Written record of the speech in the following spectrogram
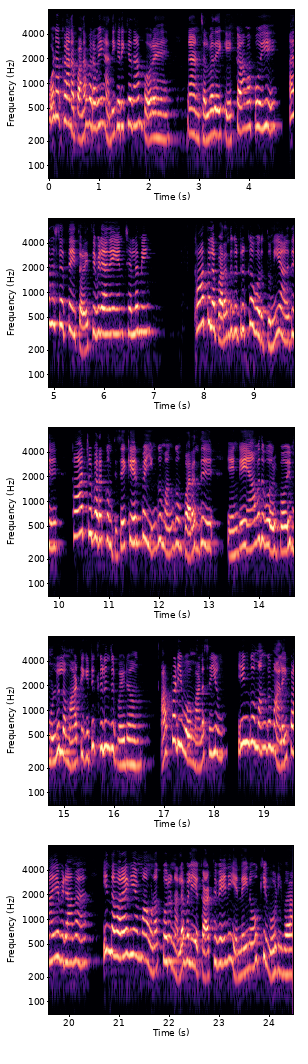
உனக்கான பணவரவை அதிகரிக்க தான் போறேன். நான் சொல்வதை கேட்காம போய் அதிர்ஷ்டத்தை தொலைத்து விடாதே என் செல்லமே. காத்துல பறந்துகிட்டு இருக்க ஒரு துணியானது காற்று பறக்கும் திசைக்கேற்ப இங்கும் அங்கும் பறந்து எங்கேயாவது ஒரு போய் முள்ளுல மாட்டிக்கிட்டு கிழிஞ்சு போயிடும். அப்படி ஓ மனசையும் இங்கும் அங்கும் அலைப்பாய விடாம இந்த வராகி அம்மா உனக்கு ஒரு நல்ல வழியை காட்டுவேன்னு என்னை நோக்கி ஓடி வா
